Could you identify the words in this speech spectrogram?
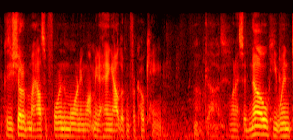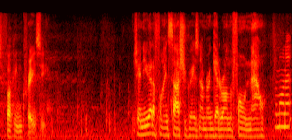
Because he showed up at my house at four in the morning, wanting me to hang out looking for cocaine. Oh, God. When I said no, he went fucking crazy. Jenny, you gotta find Sasha Grey's number and get her on the phone now. I'm on it.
